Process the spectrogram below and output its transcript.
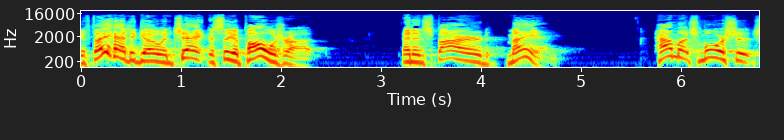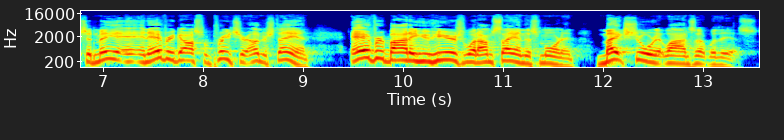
If they had to go and check to see if Paul was right, an inspired man, how much more should, should me and every gospel preacher understand Everybody who hears what I'm saying this morning, make sure it lines up with this.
